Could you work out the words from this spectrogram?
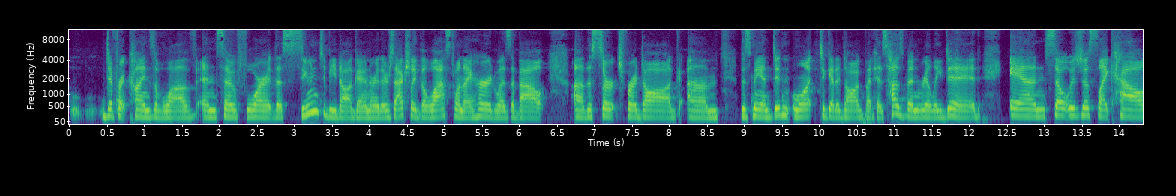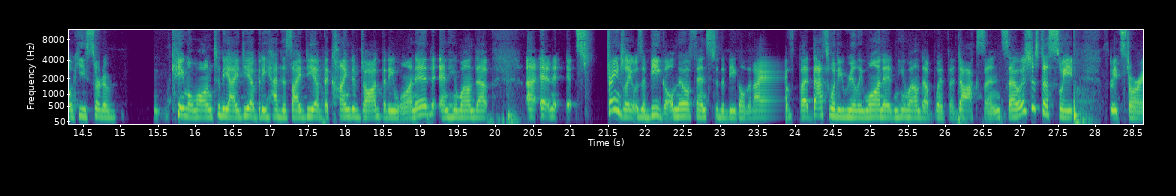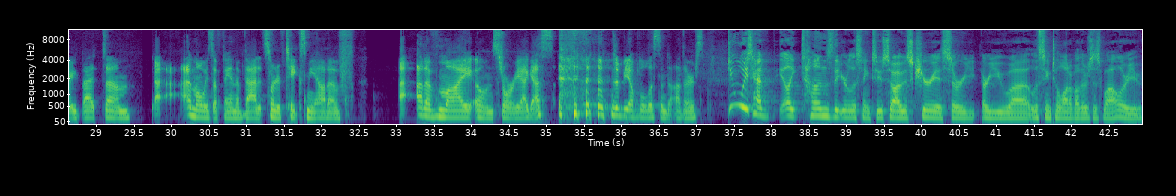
different kinds of love. And so for the soon to be dog owner, there's actually the last one I heard was about uh, the search for a dog. Um, this man didn't want to get a dog, but his husband really did. And so it was just like how he sort of came along to the idea, but he had this idea of the kind of dog that he wanted. And he wound up, uh, and it's strangely, it was a beagle. No offense to the beagle that I have, but that's what he really wanted, and he wound up with a dachshund. So it's just a sweet, sweet story. But um, I, I'm always a fan of that. It sort of takes me out of out of my own story, I guess, to be able to listen to others. Do you always have like tons that you're listening to? So I was curious. Are you, are you uh, listening to a lot of others as well? Or are you?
